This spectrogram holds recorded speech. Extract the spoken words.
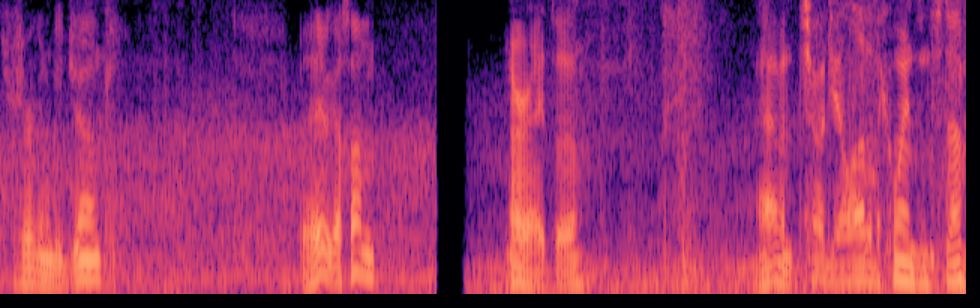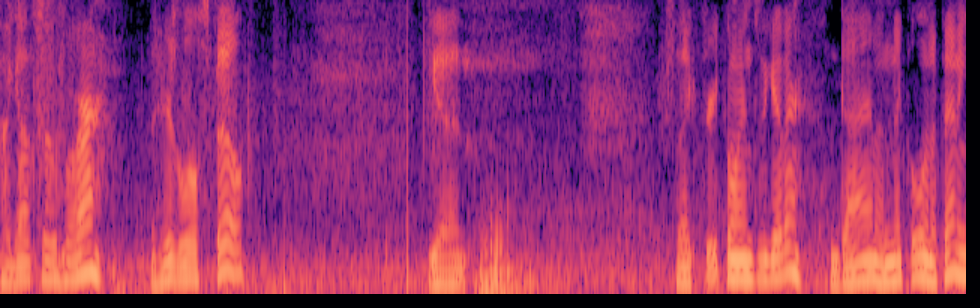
It's for sure to be junk. But hey, we got something. Alright, so I haven't showed you a lot of the coins and stuff I got so far. But here's a little spill. You got it's like three coins together. Dime, a nickel, and a penny.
